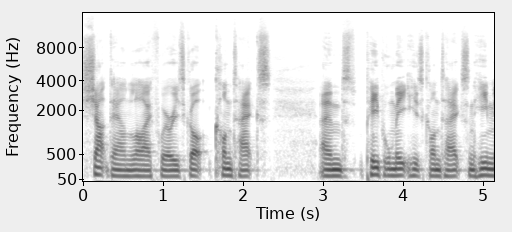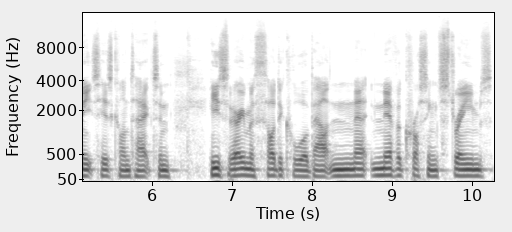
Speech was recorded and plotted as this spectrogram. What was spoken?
shutdown life where he's got contacts and people meet his contacts and he meets his contacts. And he's very methodical about ne- never crossing streams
